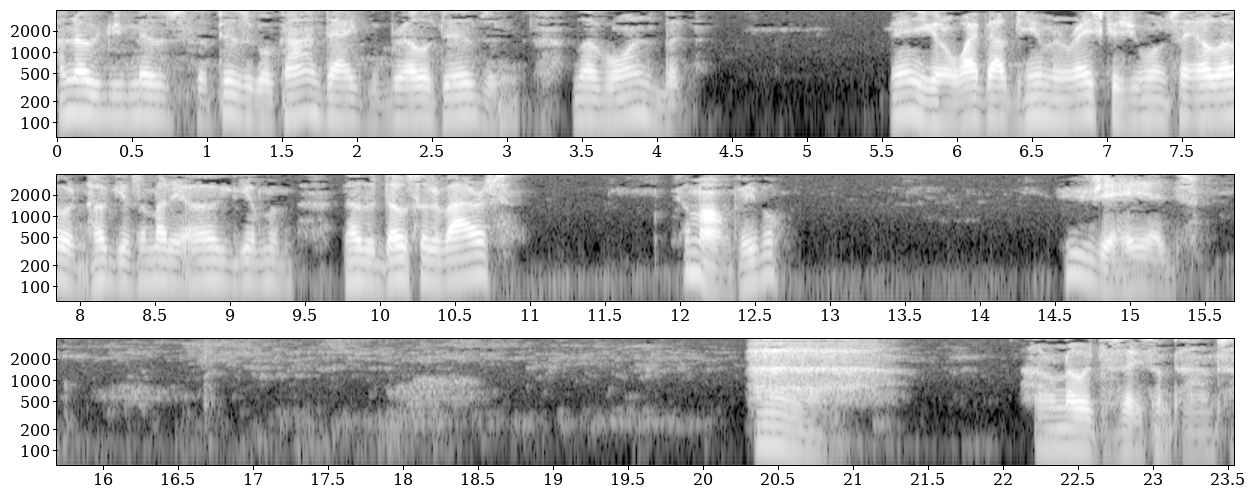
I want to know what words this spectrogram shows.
I know you miss the physical contact with relatives and loved ones, but man, you're gonna wipe out the human race because you want to say hello and hug, give somebody a hug, and give them another dose of the virus. Come on, people. Use your heads. I don't know what to say sometimes.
